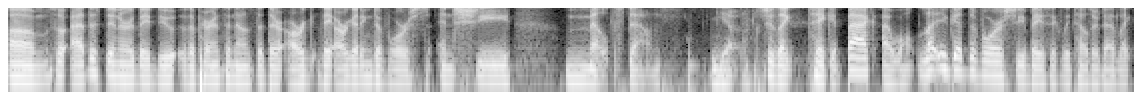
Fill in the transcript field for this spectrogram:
Um, so at this dinner, they do the parents announce that they are they are getting divorced, and she melts down. Yep. She's like, "Take it back! I won't let you get divorced." She basically tells her dad, "Like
